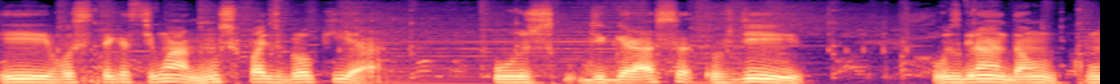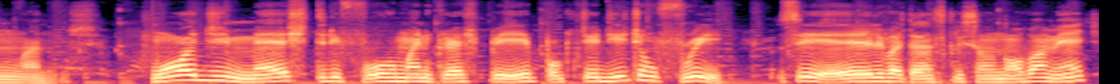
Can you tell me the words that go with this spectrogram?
E você tem que assistir um anúncio para desbloquear. Os de graça, os de... Os grandão com anúncio. Mod Mestre for Minecraft PE Pocket Edition Free. Se, ele vai estar na descrição novamente.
